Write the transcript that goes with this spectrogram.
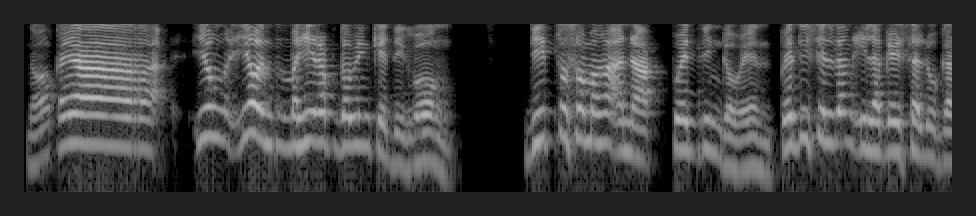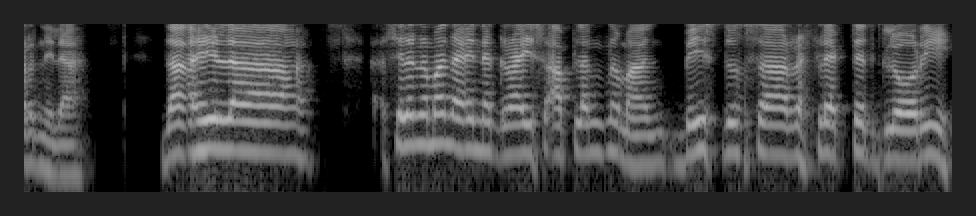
No? Kaya yung yun mahirap gawin kay Digong. Dito sa mga anak, pwedeng gawin. Pwede silang ilagay sa lugar nila. Dahil ah, sila naman ay nag-rise up lang naman based dun sa reflected glory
